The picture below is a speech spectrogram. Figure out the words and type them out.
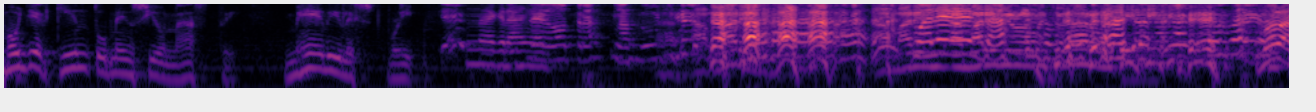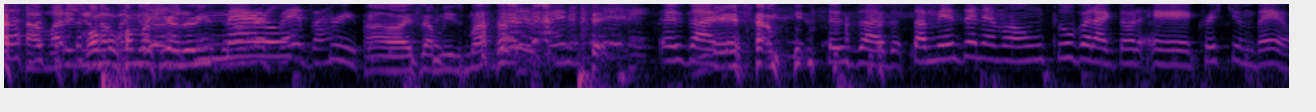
Oye, ¿quién tú mencionaste? Meryl Streep. Una gran Esa es otra, la suya. A Mari, a Mari, ¿Cuál es a esa? Marilyn no la mencionaron aquí. No la- A no ¿Cómo, cómo es se dice? Meryl. Streep. Ah, esa misma. Exacto. esa misma. Exacto. También tenemos a un super actor, eh, Christian Bale,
